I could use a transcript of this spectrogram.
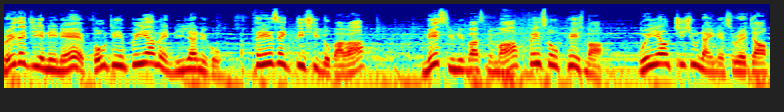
ပြည်သက်ကြီးအနေနဲ့ voting ပေးရမယ့်နည်းလမ်းတွေကိုအသေးစိတ်သိရှိလိုပါက Miss Universe မြန်မာ Facebook Page မှာဝင်ရောက်ကြည့်ရှုနိုင်တယ်ဆိုတဲ့အကြောင်း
